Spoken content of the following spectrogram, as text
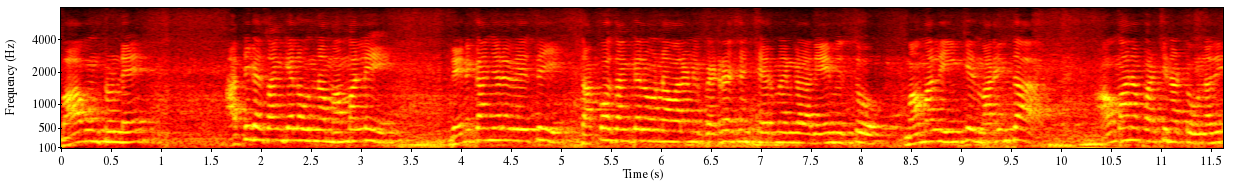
బాగుంటుండే. అధిక సంఖ్యలో ఉన్న మమ్మల్ని వెనుకంజల వేసి తక్కువ సంఖ్యలో ఉన్న వాళ్ళని ఫెడరేషన్ చైర్మన్గా నియమిస్తూ మమ్మల్ని ఇంకే మరింత అవమానపరిచినట్టు ఉన్నది.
